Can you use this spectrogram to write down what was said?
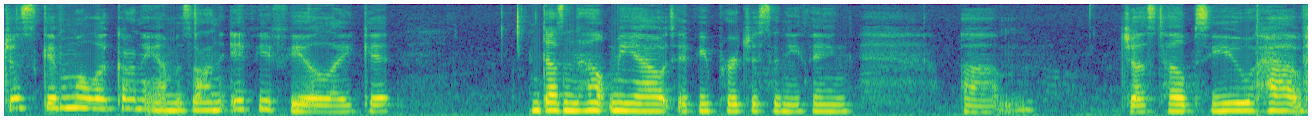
just give them a look on Amazon if you feel like it. It doesn't help me out if you purchase anything. Um, just helps you have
